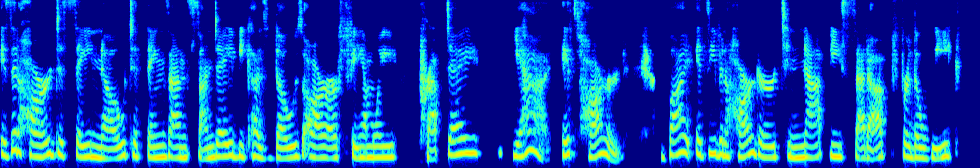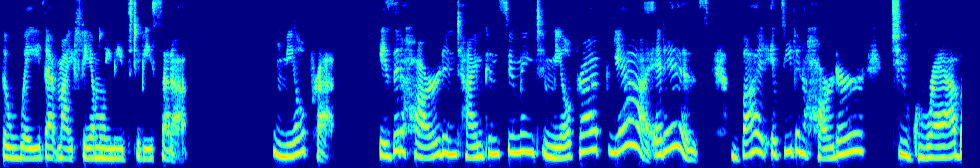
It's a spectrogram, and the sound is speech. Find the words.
Is it hard to say no to things on Sunday because those are our family prep day? Yeah, it's hard. But it's even harder to not be set up for the week the way that my family needs to be set up. Meal prep. Is it hard and time consuming to meal prep? Yeah, it is. But it's even harder to grab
